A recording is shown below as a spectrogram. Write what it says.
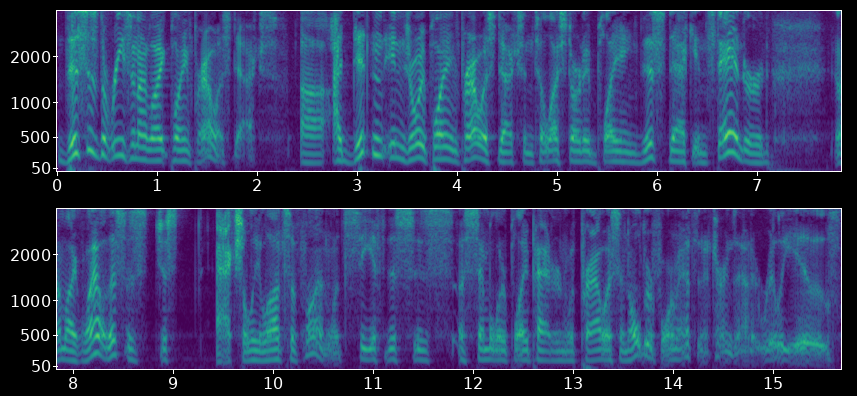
This is the reason I like playing prowess decks. Uh, I didn't enjoy playing prowess decks until I started playing this deck in standard, and I'm like, wow, this is just actually lots of fun. Let's see if this is a similar play pattern with prowess in older formats, and it turns out it really is.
